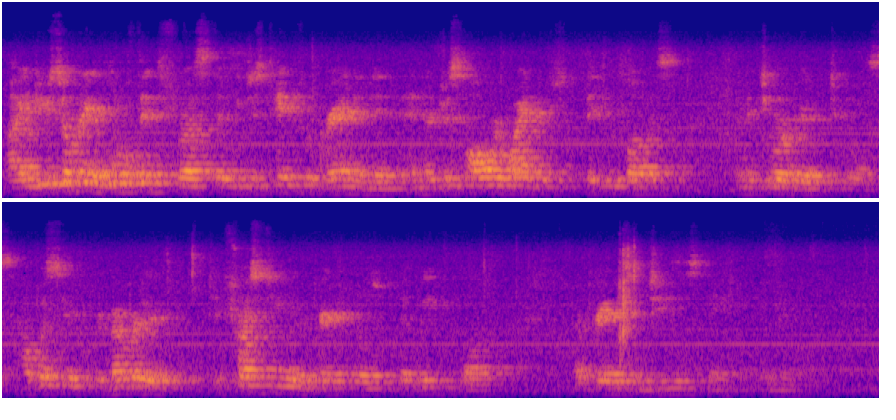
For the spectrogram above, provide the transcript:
Uh, you do so many little things for us that we just take for granted, and, and they're just all reminders that you love us and that you are good to us. Help us to remember to, to trust you and pray for those that we love. I pray this in Jesus' name.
